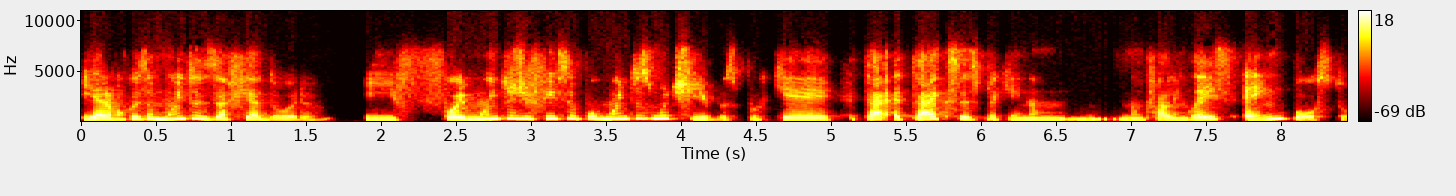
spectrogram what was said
e era uma coisa muito desafiadora. E foi muito difícil por muitos motivos, porque taxes, para quem não, não fala inglês, é imposto.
